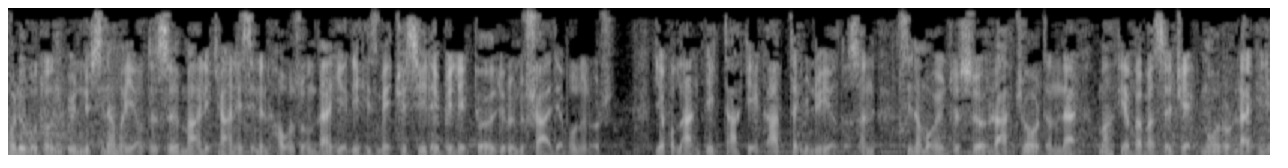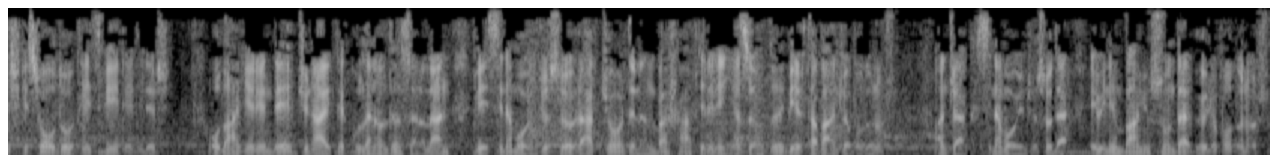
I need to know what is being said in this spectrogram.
Hollywood'un ünlü sinema yıldızı malikanesinin havuzunda yedi hizmetçisiyle birlikte öldürülmüş halde bulunur. Yapılan ilk tahkikatta ünlü yıldızın sinema oyuncusu Ralph Jordan'la mafya babası Jack Moore'la ilişkisi olduğu tespit edilir. Olay yerinde cinayete kullanıldığı sanılan ve sinema oyuncusu Ralph Jordan'ın baş harflerinin yazıldığı bir tabanca bulunur. Ancak sinema oyuncusu da evinin banyosunda ölü bulunur.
